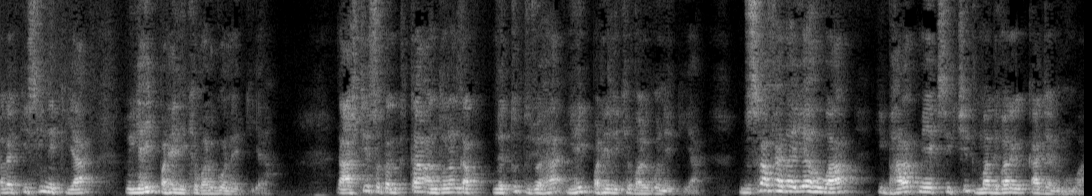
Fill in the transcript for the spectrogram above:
अगर किसी ने किया तो यही पढ़े लिखे वर्गों ने किया। राष्ट्रीय स्वतंत्रता आंदोलन का नेतृत्व जो है, यही पढ़े लिखे वर्गों ने किया। दूसरा फ़ायदा यह हुआ कि भारत में एक शिक्षित मध्य वर्ग का जन्म हुआ।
